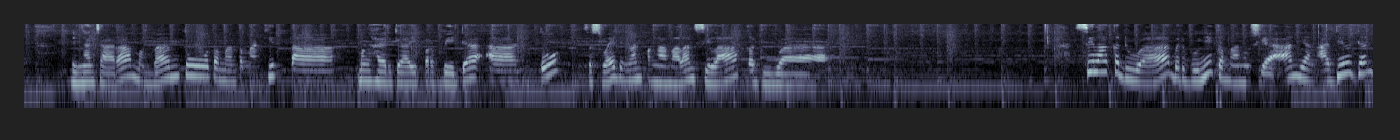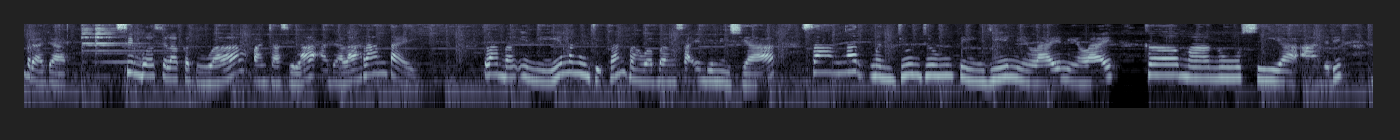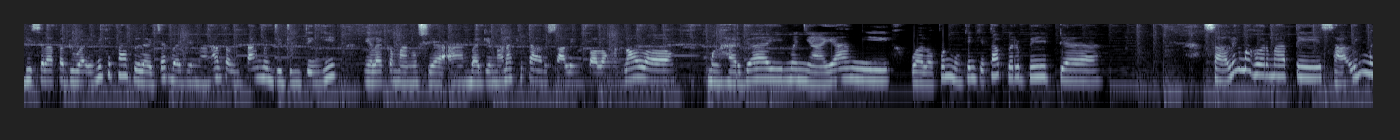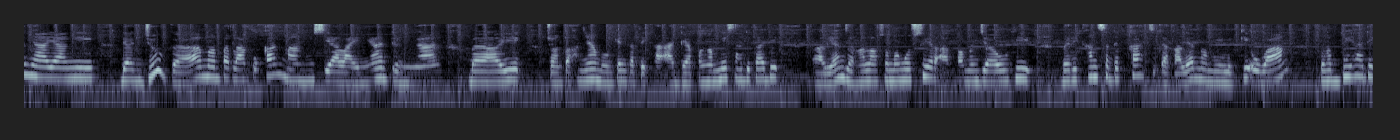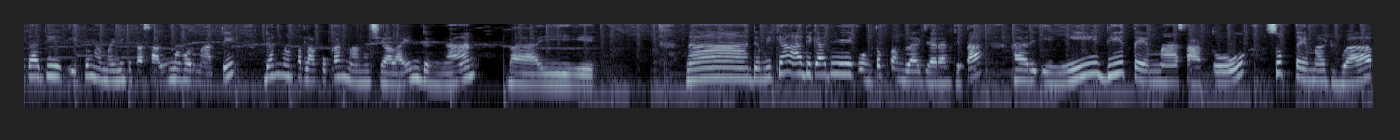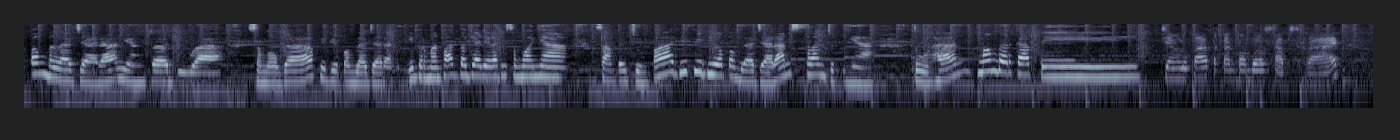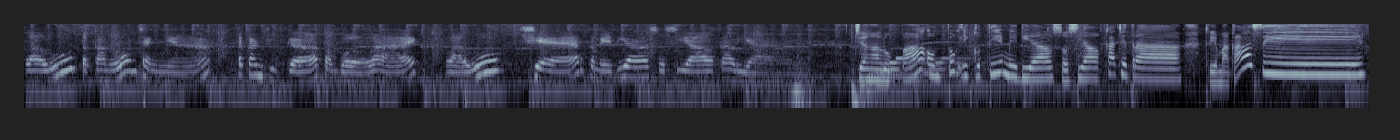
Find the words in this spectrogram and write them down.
dengan cara membantu teman-teman kita menghargai perbedaan itu sesuai dengan pengamalan sila kedua. Sila kedua berbunyi kemanusiaan yang adil dan beradab. Simbol sila kedua, Pancasila adalah rantai. Lambang ini menunjukkan bahwa bangsa Indonesia sangat menjunjung tinggi nilai-nilai kemanusiaan. Jadi di sila kedua ini kita belajar bagaimana tentang menjunjung tinggi nilai kemanusiaan, bagaimana kita harus saling tolong-menolong, menghargai, menyayangi, walaupun mungkin kita berbeda. Saling menghormati, saling menyayangi, dan juga memperlakukan manusia lainnya dengan baik. Contohnya mungkin ketika ada pengemis adik-adik, kalian jangan langsung mengusir atau menjauhi. Berikan sedekah jika kalian memiliki uang lebih adik-adik. Itu namanya kita saling menghormati dan memperlakukan manusia lain dengan baik. Nah, demikian adik-adik untuk pembelajaran kita hari ini di tema 1, subtema 2, pembelajaran yang kedua. Semoga video pembelajaran ini bermanfaat bagi adik-adik semuanya. Sampai jumpa di video pembelajaran selanjutnya. Tuhan memberkati. Jangan lupa tekan tombol subscribe, lalu tekan loncengnya, tekan juga tombol like, lalu share ke media sosial kalian. Jangan lupa untuk ikuti media sosial Kak Citra. Terima kasih.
